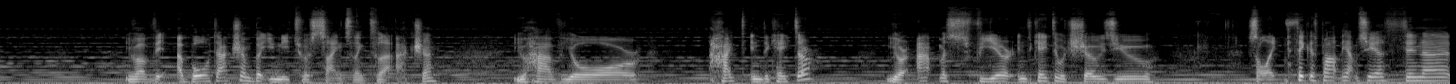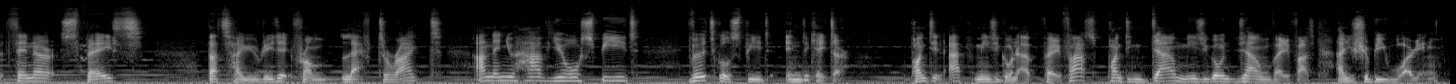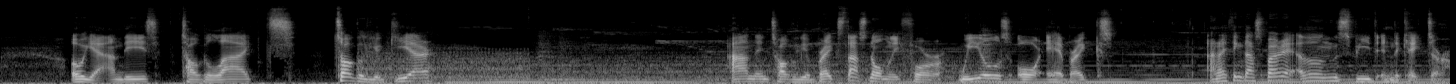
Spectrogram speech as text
you have the abort action, but you need to assign something to that action. You have your height indicator, your atmosphere indicator, which shows you so, like, thickest part of the atmosphere, thinner, thinner space. That's how you read it from left to right. And then you have your speed, vertical speed indicator. Pointing up means you're going up very fast. Pointing down means you're going down very fast. And you should be worrying. Oh, yeah, and these toggle lights, toggle your gear, and then toggle your brakes. That's normally for wheels or air brakes. And I think that's about it, other than the speed indicator.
